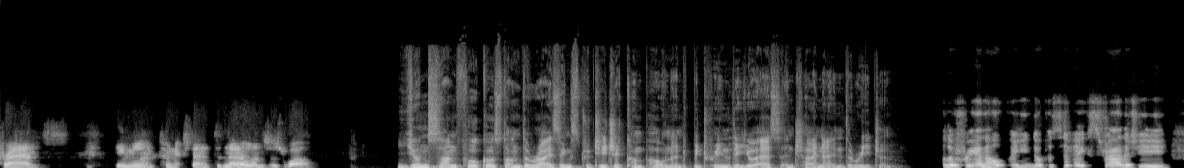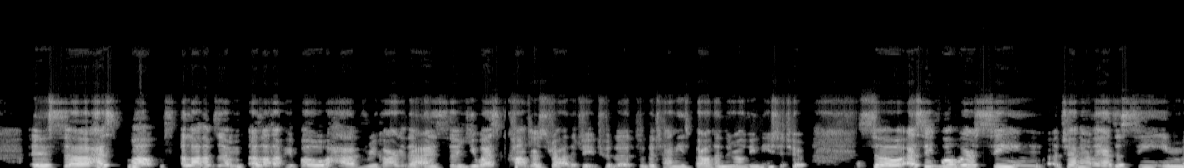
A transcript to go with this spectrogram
France, England, to an extent, the Netherlands as well. Yun Sun focused on the rising strategic component between the US and China in the region. The free and open Indo Pacific strategy is uh, has well a lot of them a lot of people have regarded it as a U.S. counter strategy to the to the Chinese Belt and Road Initiative. So I think what we're seeing generally as a theme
